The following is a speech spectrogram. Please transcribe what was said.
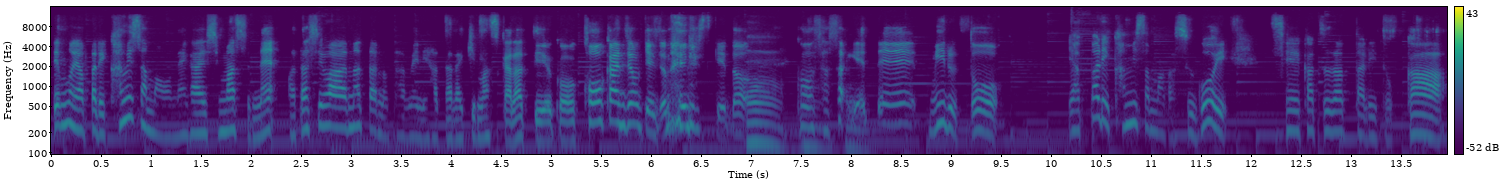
でもやっぱり神様お願いしますね。私はあなたのために働きますからっていうこう交換条件じゃないですけど、うん。こう捧げてみるとやっぱり神様がすごい生活だったりとか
